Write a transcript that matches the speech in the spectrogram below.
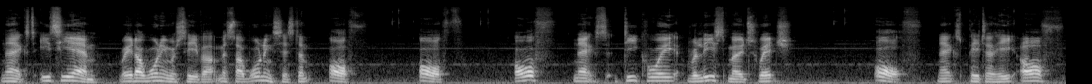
Next, ECM radar warning receiver missile warning system off, off, off. Next, decoy release mode switch off. Next, pitot heat off,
